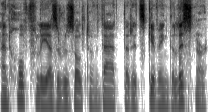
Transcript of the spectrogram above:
and hopefully as a result of that that it's giving the listener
